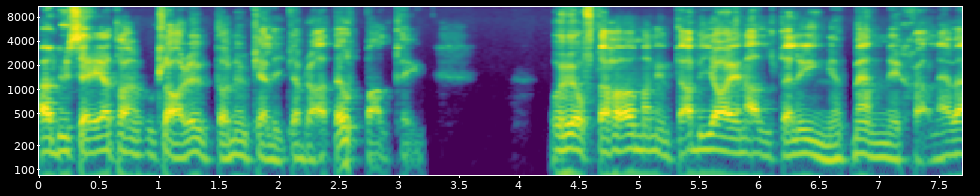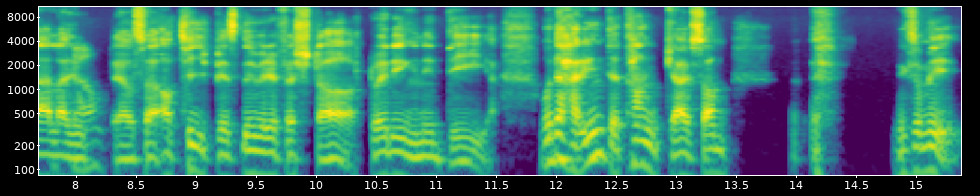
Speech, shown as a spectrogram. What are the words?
ja, du säger att jag tar en chokladruta och nu kan jag lika bra äta upp allting. Och hur ofta hör man inte, ja, jag är en allt eller inget människa när jag väl har gjort Ja. det. Och så, ja, typiskt, nu är det förstört, då är det ingen idé. Och det här är inte tankar som eh, liksom i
